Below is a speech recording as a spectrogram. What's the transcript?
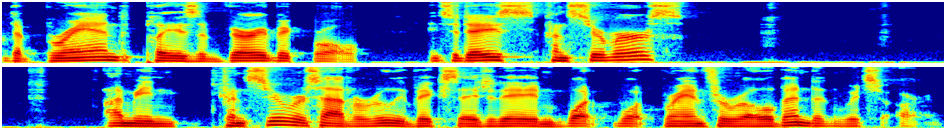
The brand plays a very big role. In today's consumers, I mean, consumers have a really big say today in what what brands are relevant and which aren't,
